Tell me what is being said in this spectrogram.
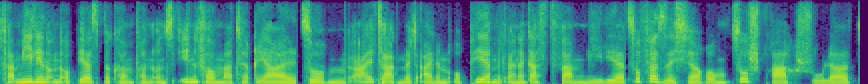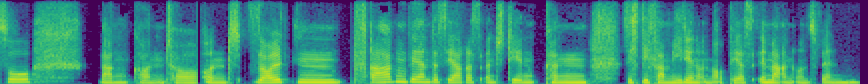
Familien und Au-pairs bekommen von uns Infomaterial zum Alltag mit einem Au-pair, mit einer Gastfamilie, zur Versicherung, zur Sprachschule, zu Bankkonto. Und sollten Fragen während des Jahres entstehen, können sich die Familien und Au-pairs immer an uns wenden.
